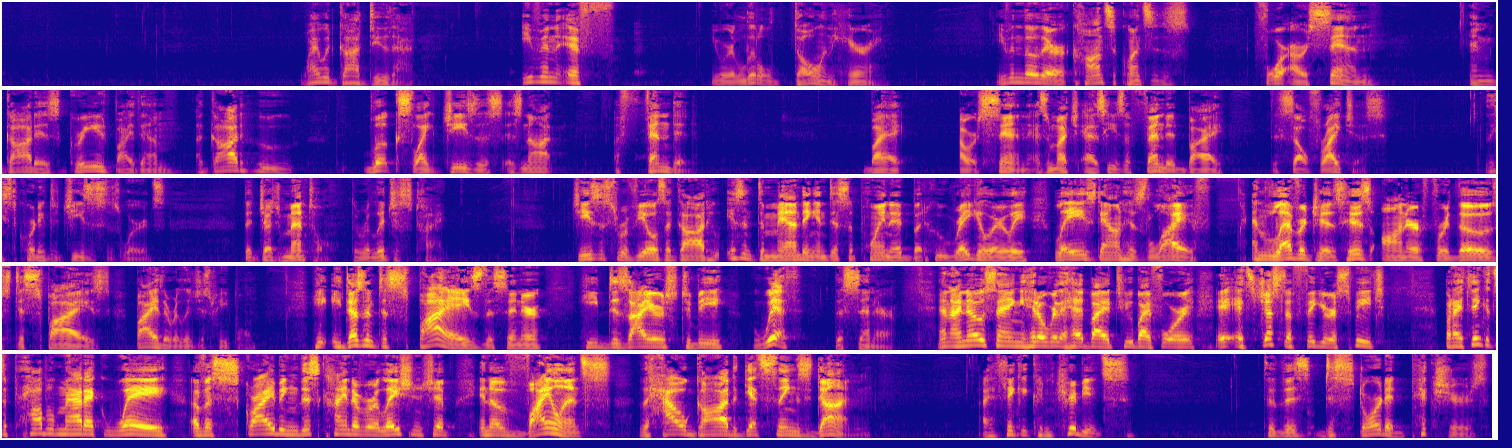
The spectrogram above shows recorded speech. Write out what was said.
Why would God do that? Even if you are a little dull in hearing, even though there are consequences for our sin and God is grieved by them, a God who looks like Jesus is not offended by our sin as much as he's offended by the self righteous, at least according to Jesus' words, the judgmental, the religious type. Jesus reveals a God who isn't demanding and disappointed, but who regularly lays down his life and leverages his honor for those despised by the religious people. He, he doesn't despise the sinner, he desires to be with the sinner. And I know saying hit over the head by a two by four, it's just a figure of speech, but I think it's a problematic way of ascribing this kind of relationship in a violence, how God gets things done. I think it contributes to this distorted pictures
